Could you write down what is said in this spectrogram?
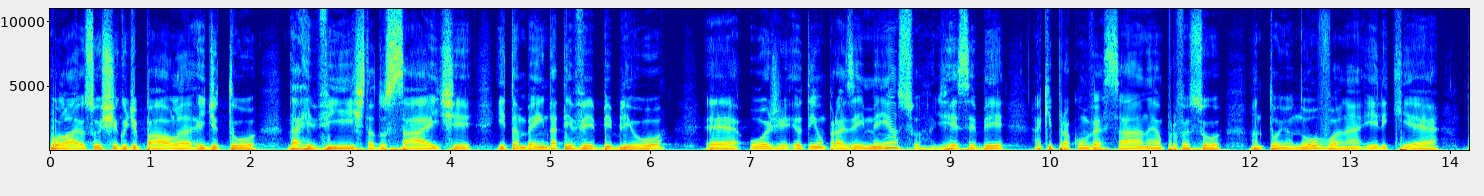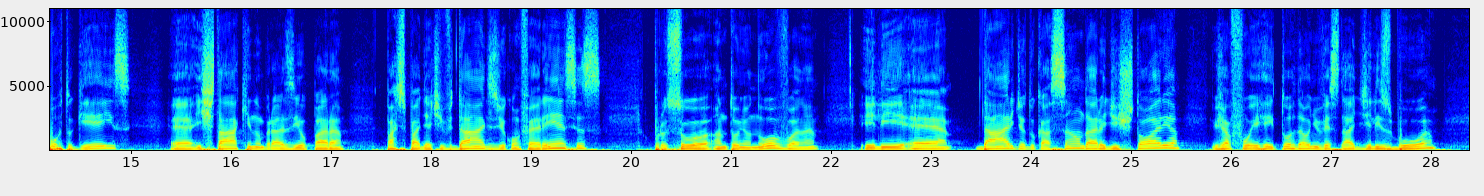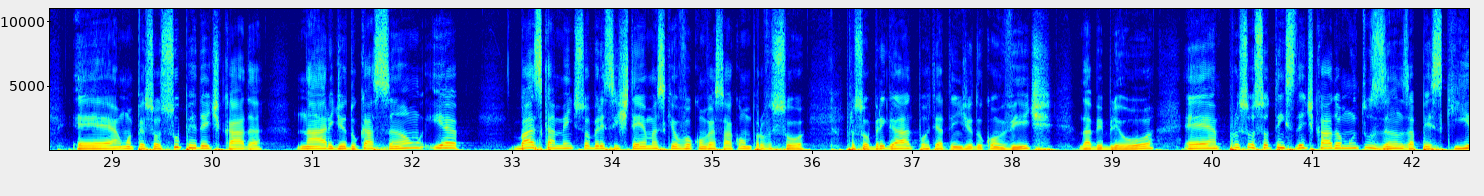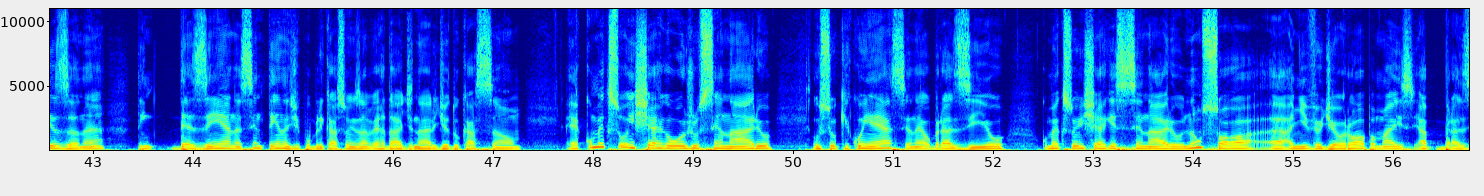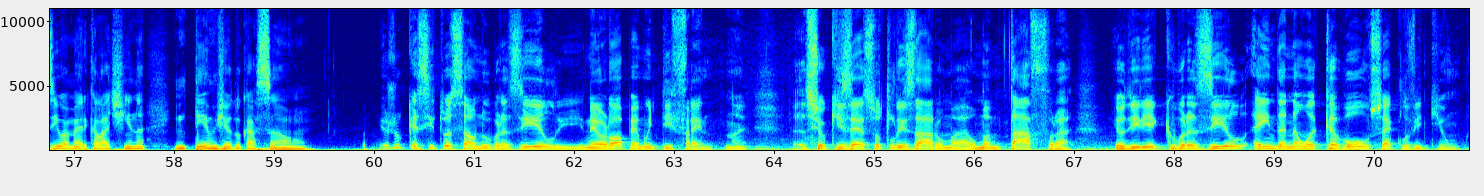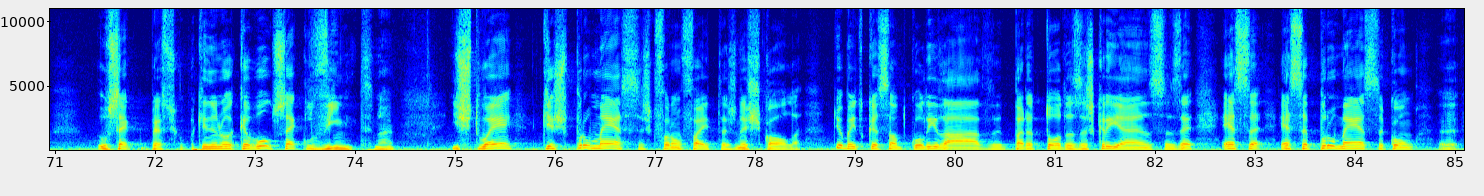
Olá, eu sou Chico de Paula, editor da revista, do site e também da TV Bibliô. É, hoje eu tenho um prazer imenso de receber aqui para conversar né, o professor Antônio Novo, né, ele que é português, é, está aqui no Brasil para participar de atividades, de conferências. O professor Antônio Novo, né, ele é da área de educação, da área de história, já foi reitor da Universidade de Lisboa, é uma pessoa super dedicada na área de educação e é basicamente sobre esses temas que eu vou conversar com o professor. Professor, obrigado por ter atendido o convite da Bibliô. É, professor, o senhor tem se dedicado há muitos anos à pesquisa, né? tem dezenas, centenas de publicações, na verdade, na área de educação. É, como é que o senhor enxerga hoje o cenário, o senhor que conhece né, o Brasil, como é que o senhor enxerga esse cenário, não só a, nível de Europa, mas Brasil, América Latina, em termos de educação? Eu julgo que a situação no Brasil e na Europa é muito diferente. É? Eh, se eu quisesse utilizar uma, uma metáfora, eu diria que o Brasil ainda não acabou o século XXI. O século, peço desculpa, que ainda não acabou o século XX. É? Isto é, que as promessas que foram feitas na escola de uma educação de qualidade para todas as crianças, é, essa, essa promessa com uh,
